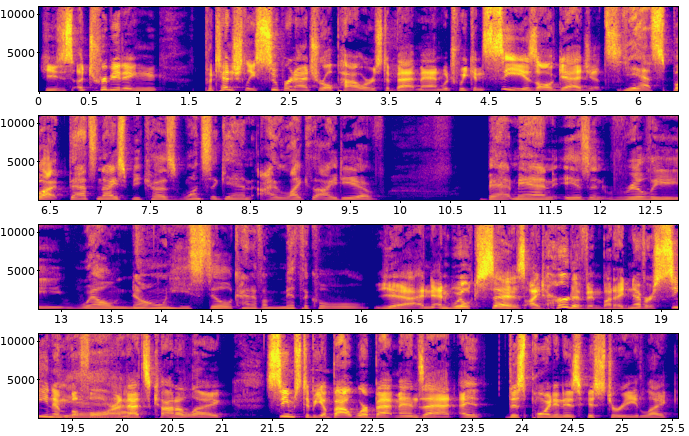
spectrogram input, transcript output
he's attributing potentially supernatural powers to Batman, which we can see is all gadgets. Yes, but that's nice because once again, I like the idea of Batman isn't really well known. He's still kind of a mythical. Yeah, and and Wilkes says I'd heard of him, but I'd never seen him before, and that's kind of like seems to be about where Batman's at at this point in his history. Like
